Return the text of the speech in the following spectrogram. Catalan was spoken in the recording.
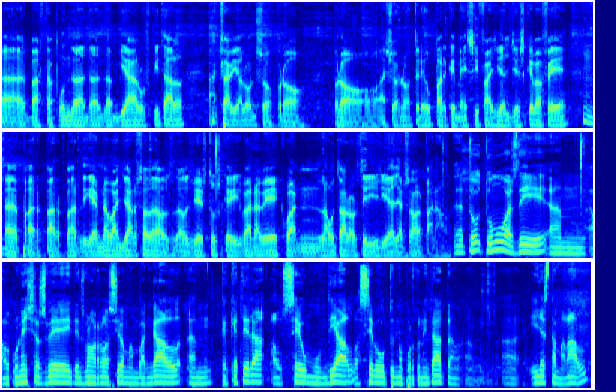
eh, va estar a punt de- de- d'enviar de, a l'hospital a Xavi Alonso, però, però això no treu perquè Messi faci el gest que va fer eh, per, per, per diguem-ne, venjar-se dels, dels gestos que hi van haver quan Lautaro es dirigia a llançar el penal. Eh, tu tu m'ho vas dir, um, el coneixes bé i tens bona relació amb en Bengal, um, que aquest era el seu mundial, la seva última oportunitat. Um, um, uh, ell està malalt,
